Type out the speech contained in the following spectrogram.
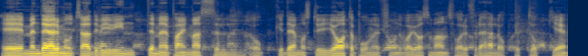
Eh, men däremot så hade vi ju inte med Pine Muscle och det måste ju jag ta på mig eftersom det var jag som var ansvarig för det här loppet. Och, eh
